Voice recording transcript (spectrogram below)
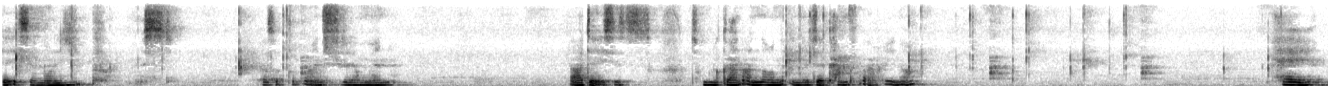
Der ist ja nur lieb. Mist. Was auf den Einstellungen. Ah, der ist jetzt zum Glück an anderen Ende der Kampfarena. Hey,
